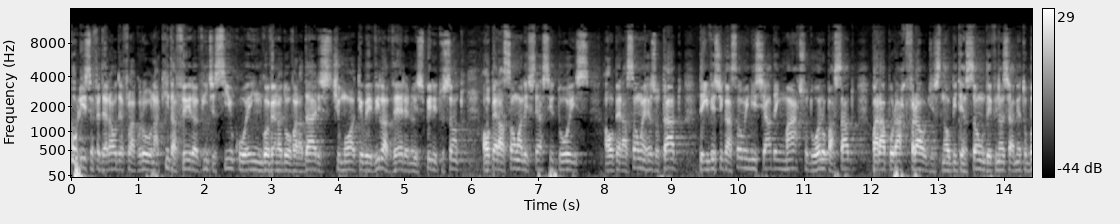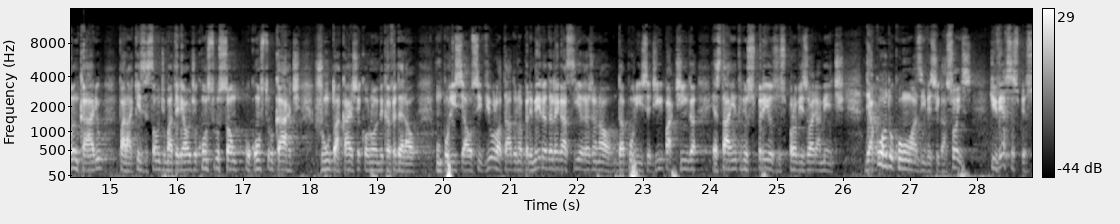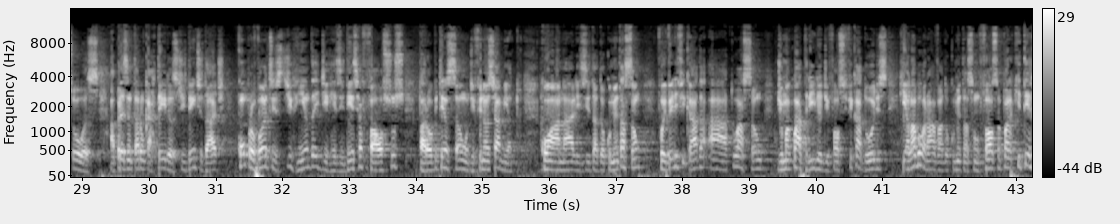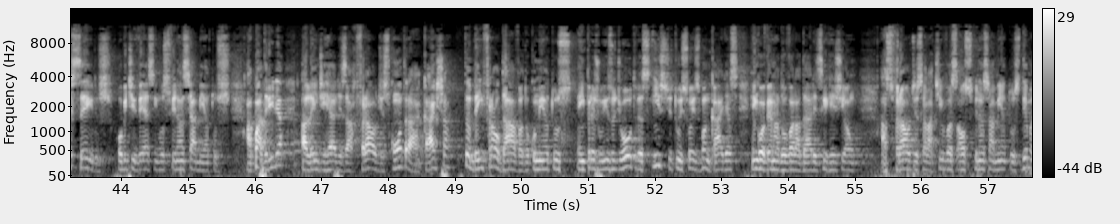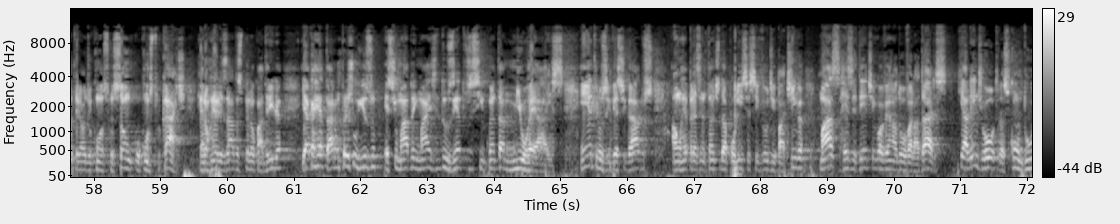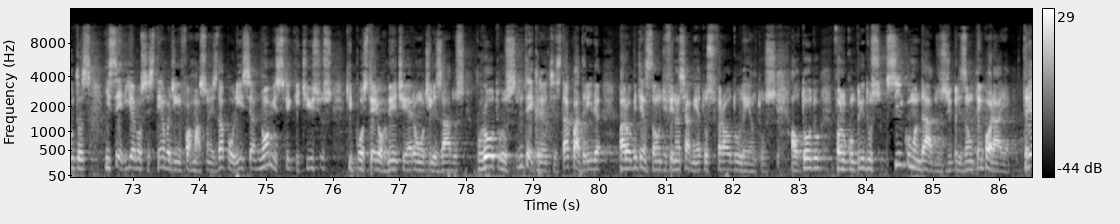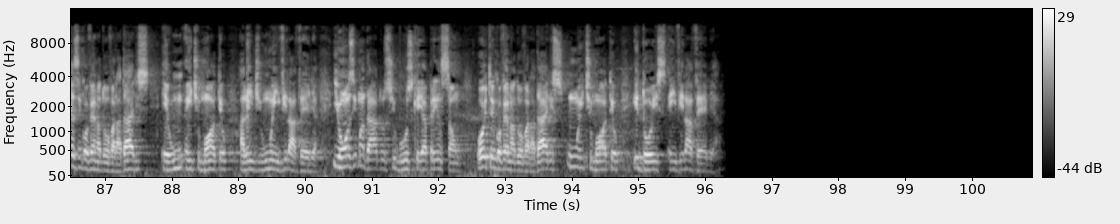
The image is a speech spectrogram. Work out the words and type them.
Polícia Federal deflagrou na quinta-feira, 25, em Governador Valadares, Timóteo e Vila Velha, no Espírito Santo, a Operação Alicerce 2. A operação é resultado da investigação iniciada em março do ano passado para apurar fraudes na obtenção de financiamento bancário para aquisição de material de construção, o Construcard, junto à Caixa Econômica Federal. Um policial civil lotado na primeira delegacia regional da Polícia de Ipatinga está entre os presos provisoriamente. De acordo com as investigações, diversas pessoas apresentaram carteiras de identidade, comprovantes de renda e de residência falsos para obtenção de financiamento. Com a análise da documentação, foi verificada a atuação de uma quadrilha de falsificadores que elaborava a documentação falsa para que terceiros obtivessem os financiamentos. A quadrilha, além de realizar fraudes contra a Caixa, também fraudava documentos em prejuízo de outras instituições bancárias em Governador Valadares e região. As fraudes relativas aos financiamentos de material de construção, o Construcart, eram realizadas pela quadrilha e acarretaram um prejuízo estimado em mais de 250 mil reais. Entre os investigados, há um representante da Polícia Civil de Ipatinga, mas residente em Governador Valadares, que além de outras condutas, inseria no sistema de informações da polícia nomes fictícios que posteriormente eram utilizados por outros integrantes da quadrilha para obtenção de financiamentos fraudulentos. Ao todo, foram cumpridos cinco mandados de prisão temporária, três em Governador Valadares e um em Timóteo, além de um em Vila Velha, e 11 mandados de busca e apreensão, oito em Governador Valadares, um em Timóteo e dois em Vila Velha.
